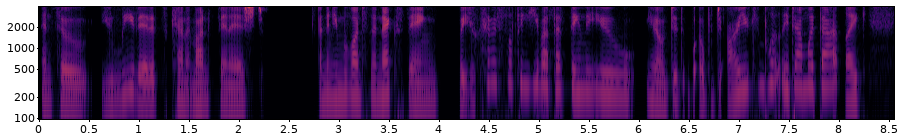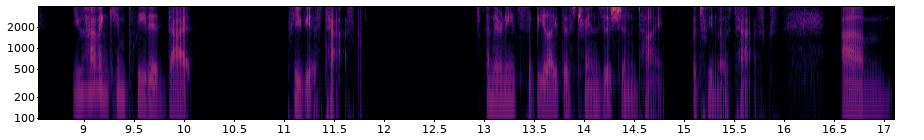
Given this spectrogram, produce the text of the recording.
And so you leave it, it's kind of unfinished, and then you move on to the next thing, but you're kind of still thinking about that thing that you, you know, did are you completely done with that? Like you haven't completed that previous task. And there needs to be like this transition time between those tasks. Um,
